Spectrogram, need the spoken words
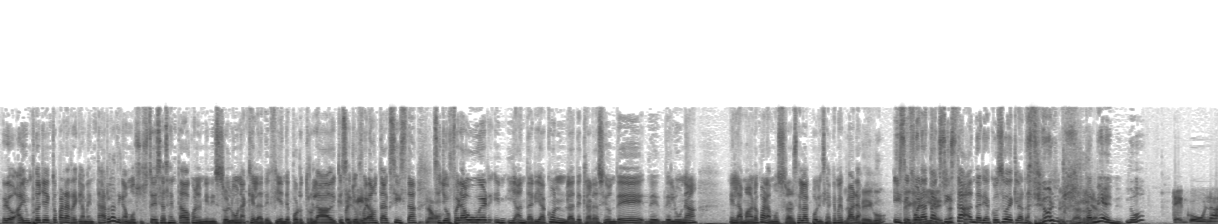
Pero hay un proyecto para reglamentarlas, digamos, usted se ha sentado con el ministro Luna que las defiende por otro lado y que si Pues yo mira, fuera un taxista, no. si yo fuera Uber y, y andaría con la declaración de, de- de Luna en la mano para mostrársela al policía que me La para. pego, y si fuera taxista, esa- andaría con su declaración Sí, claro. también, ¿no? Tengo una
